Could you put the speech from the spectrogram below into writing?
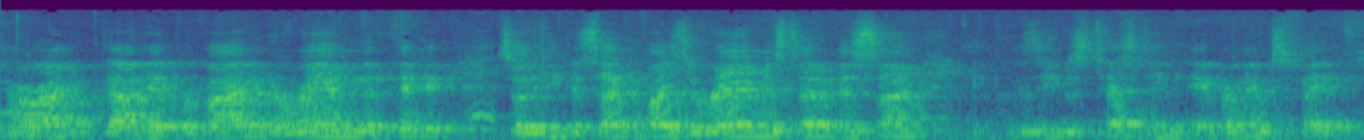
All right? God had provided a ram in the thicket so that he could sacrifice the ram instead of his son because he was testing Abraham's faith.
